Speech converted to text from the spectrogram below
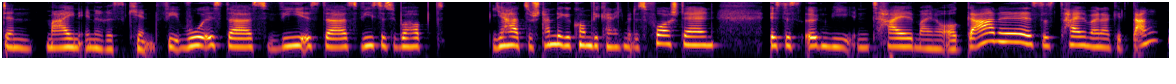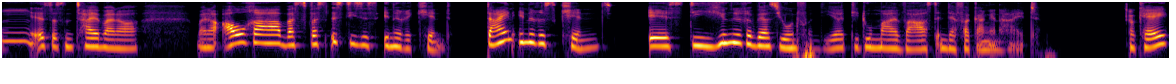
denn mein inneres Kind? Wie, wo ist das? Wie ist das? Wie ist es überhaupt ja, zustande gekommen? Wie kann ich mir das vorstellen? Ist es irgendwie ein Teil meiner Organe? Ist es Teil meiner Gedanken? Ist es ein Teil meiner, meiner Aura? Was, was ist dieses innere Kind? Dein inneres Kind ist die jüngere Version von dir, die du mal warst in der Vergangenheit. Okay?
